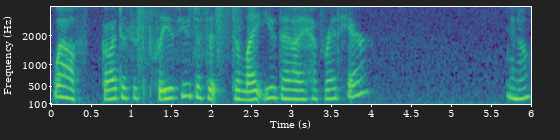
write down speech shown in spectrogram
Wow, God, does this please you? Does it delight you that I have red hair? You know,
